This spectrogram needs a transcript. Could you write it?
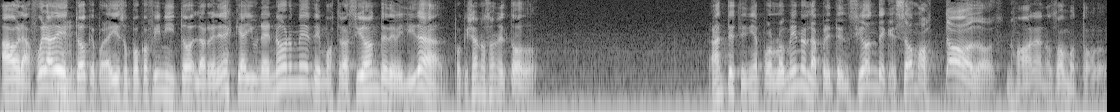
Ahora, fuera de esto, que por ahí es un poco finito, la realidad es que hay una enorme demostración de debilidad, porque ya no son el todo. Antes tenía por lo menos la pretensión de que somos todos. No, ahora no somos todos.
